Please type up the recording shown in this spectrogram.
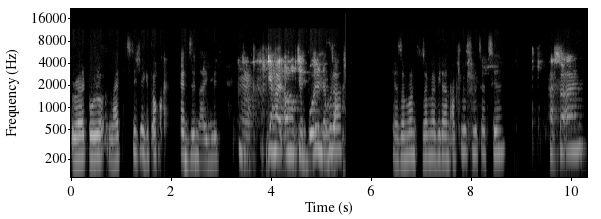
Red Bull Leipzig ergibt auch keinen Sinn eigentlich. Ja. Die haben halt auch noch den Bullen im Oder? Ja, sollen wir, uns, sollen wir wieder einen Abschlusswitz erzählen? Hast du einen?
